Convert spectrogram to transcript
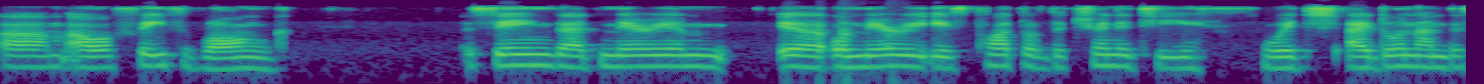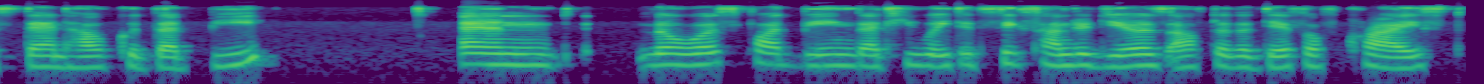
um, our faith wrong, saying that Miriam uh, or Mary is part of the Trinity, which I don't understand. How could that be? And the worst part being that he waited 600 years after the death of Christ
